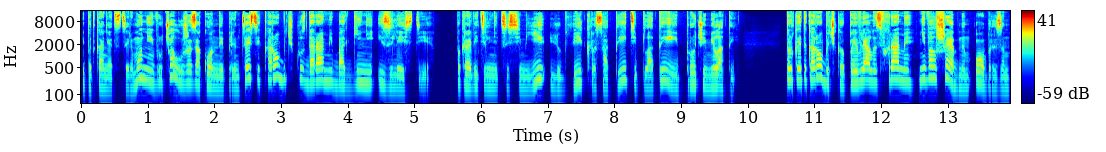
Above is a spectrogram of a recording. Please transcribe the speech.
и под конец церемонии вручал уже законной принцессе коробочку с дарами богини из Лестии, покровительницы семьи, любви, красоты, теплоты и прочей милоты. Только эта коробочка появлялась в храме не волшебным образом,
